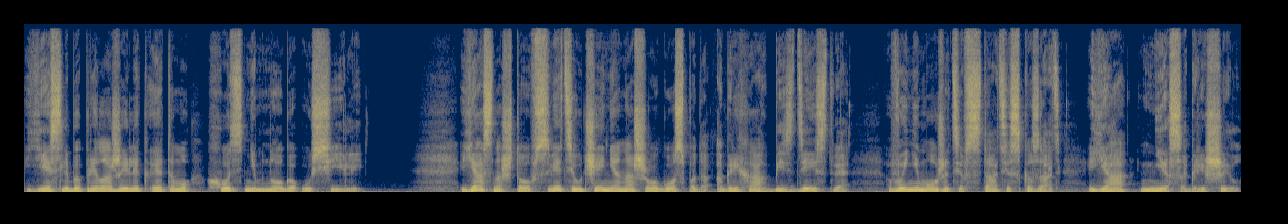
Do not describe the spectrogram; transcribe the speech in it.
если бы приложили к этому хоть немного усилий. Ясно, что в свете учения нашего Господа о грехах бездействия – вы не можете встать и сказать «я не согрешил».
